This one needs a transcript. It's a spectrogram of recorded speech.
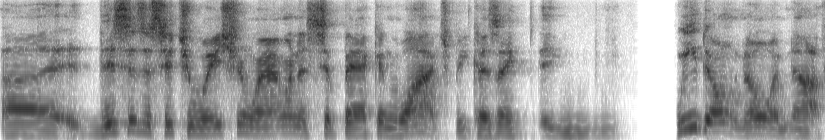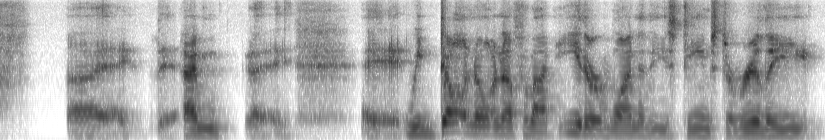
uh, this is a situation where I want to sit back and watch because I we don't know enough. Uh, I'm. Uh, we don't know enough about either one of these teams to really.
